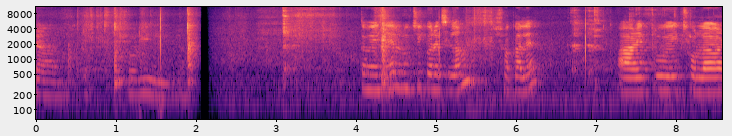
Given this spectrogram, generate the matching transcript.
না, সরিয়ে নিই এগুলো। তো এই যে লুচি করেছিলাম সকালে, আর একটু এই ছোলার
